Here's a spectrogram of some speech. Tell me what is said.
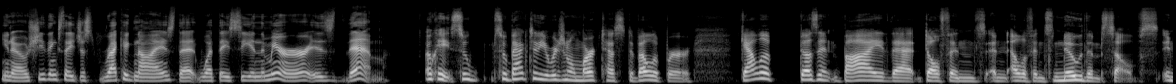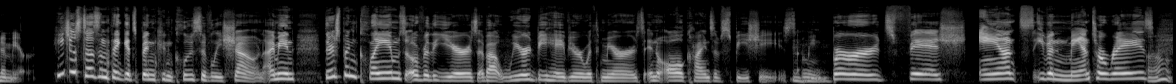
You know, she thinks they just recognize that what they see in the mirror is them. Okay, so so back to the original mark test developer. Gallup doesn't buy that dolphins and elephants know themselves in a mirror. He just doesn't think it's been conclusively shown. I mean, there's been claims over the years about weird behavior with mirrors in all kinds of species. Mm-hmm. I mean, mm-hmm. birds, fish, ants, even manta rays. Oh.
